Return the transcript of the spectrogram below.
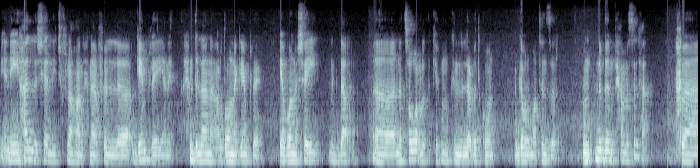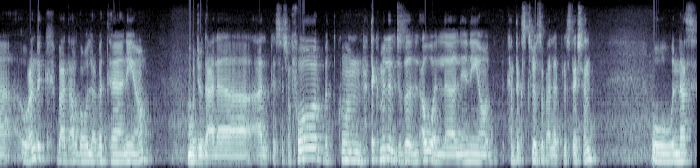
يعني هل الأشياء اللي شفناها نحن في ال gameplay يعني الحمد لله إن عرضونا gameplay يبونا شيء نقدر آه نتصور كيف ممكن اللعبة تكون قبل ما تنزل. ونبدأ نتحمس لها. ف وعندك بعد عرضوا لعبة Nioh موجودة على على البلاي ستيشن 4 بتكون تكمل الجزء الأول ل Nioh كانت exclusive على البلاي ستيشن والناس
